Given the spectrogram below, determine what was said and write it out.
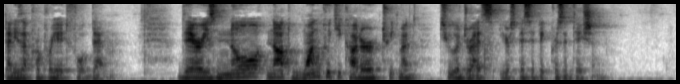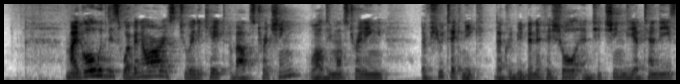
that is appropriate for them. There is no, not one cookie cutter treatment to address your specific presentation. My goal with this webinar is to educate about stretching while demonstrating a few techniques that could be beneficial and teaching the attendees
